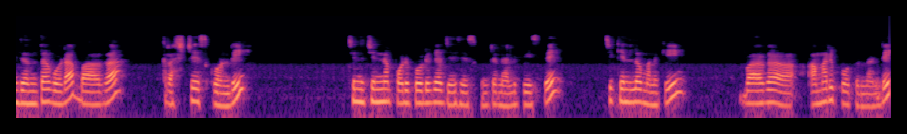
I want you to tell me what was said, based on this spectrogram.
ఇదంతా కూడా బాగా క్రష్ చేసుకోండి. చిన్న చిన్న పొడి పొడిగా చేసేసుకుంటే నలిపేస్తే చికెన్లో మనకి బాగా అమరిపోతుందండి.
